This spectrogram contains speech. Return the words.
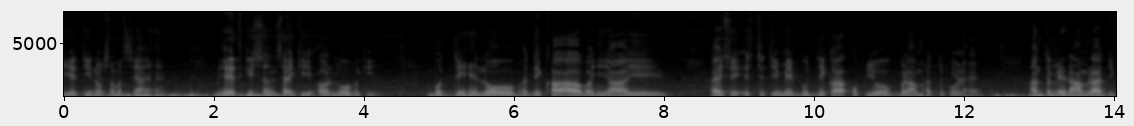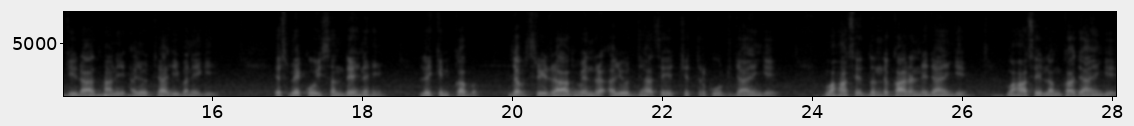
ये तीनों समस्याएँ हैं, भेद की संशय की और लोभ की। बुद्धि ही लोभ दिखा वहीं आए ऐसी स्थिति में बुद्धि का उपयोग बड़ा महत्वपूर्ण है। अंत में राम राज्य की राजधानी अयोध्या ही बनेगी। इसमें कोई संदेह नहीं, लेकिन कब? जब श्री राघवेंद्र अयोध्या से चित्रकूट जाएँगे वहाँ से दंडकारण्य जाएँगे, वहाँ से लंका जाएँगे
